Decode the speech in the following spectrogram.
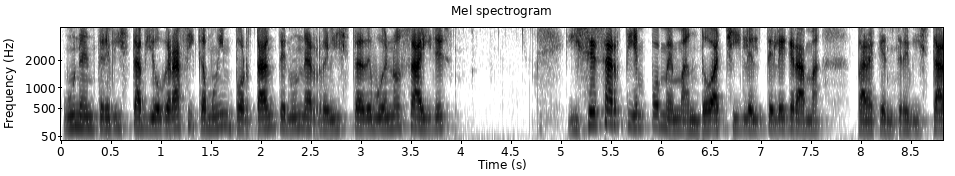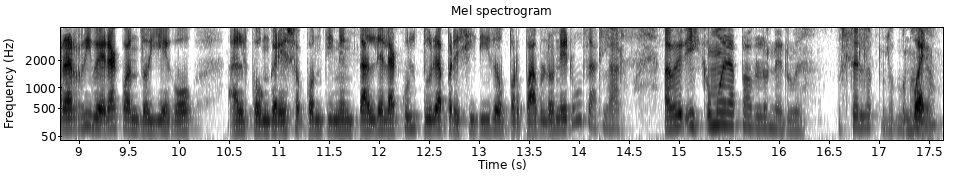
una entrevista biográfica muy importante en una revista de Buenos Aires, y César Tiempo me mandó a Chile el telegrama para que entrevistara a Rivera cuando llegó al Congreso Continental de la Cultura presidido por Pablo Neruda. Claro. A ver, ¿y cómo era Pablo Neruda? ¿Usted lo, lo conoció? Bueno,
